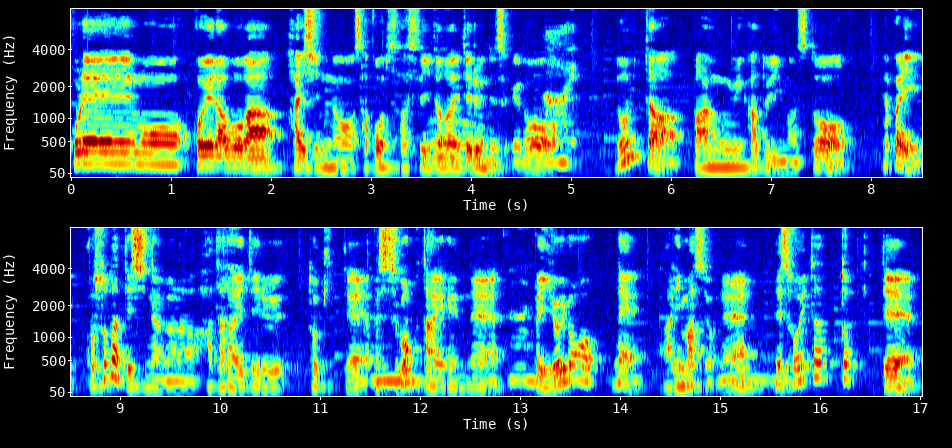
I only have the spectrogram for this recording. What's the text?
これも、声ラボが配信のサポートさせていただいてるんですけど、はい。どういった番組かと言いますと、やっぱり子育てしながら働いている時って、やっぱりすごく大変で、やっぱりいろいろね、ありますよね。うん。で、そういった時って、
